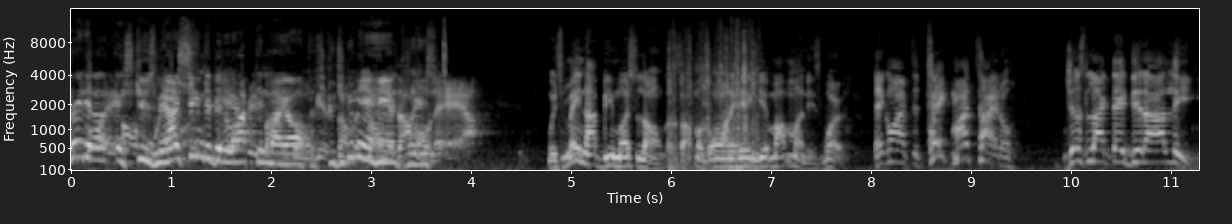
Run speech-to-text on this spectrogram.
Frida, excuse me, I seem to be locked in my office. Could you give me a hand, please? Which may not be much longer, so I'm gonna go on ahead and get my money's worth. They're gonna have to take my title, just like they did Ali.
